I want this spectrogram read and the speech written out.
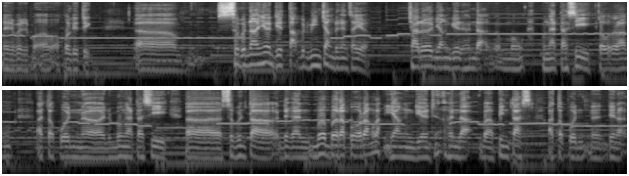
daripada uh, politik. Uh, sebenarnya dia tak berbincang dengan saya cara yang dia hendak meng- mengatasi orang ataupun uh, mengatasi uh, sebentar dengan beberapa orang lah yang dia hendak pintas ataupun uh, dia nak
